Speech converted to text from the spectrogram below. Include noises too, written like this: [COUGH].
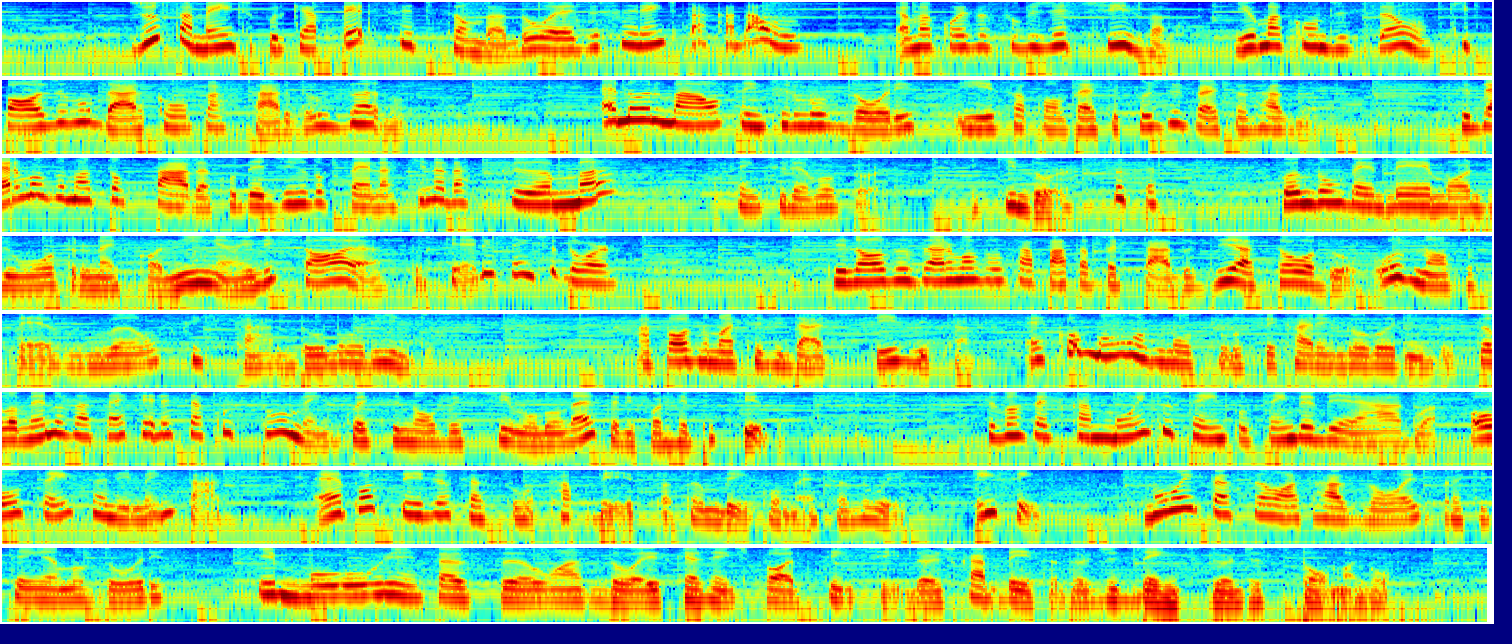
Justamente porque a percepção da dor é diferente para cada um. É uma coisa subjetiva e uma condição que pode mudar com o passar dos anos. É normal sentirmos dores e isso acontece por diversas razões. Se dermos uma topada com o dedinho do pé na quina da cama, sentiremos dor. E que dor! [LAUGHS] Quando um bebê morde o outro na escolinha, ele chora, porque ele sente dor. Se nós usarmos um sapato apertado o dia todo, os nossos pés vão ficar doloridos. Após uma atividade física, é comum os músculos ficarem doloridos, pelo menos até que eles se acostumem com esse novo estímulo, né? Se ele for repetido. Se você ficar muito tempo sem beber água ou sem se alimentar, é possível que a sua cabeça também comece a doer. Enfim, muitas são as razões para que tenhamos dores e muitas são as dores que a gente pode sentir: dor de cabeça, dor de dente, dor de estômago,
